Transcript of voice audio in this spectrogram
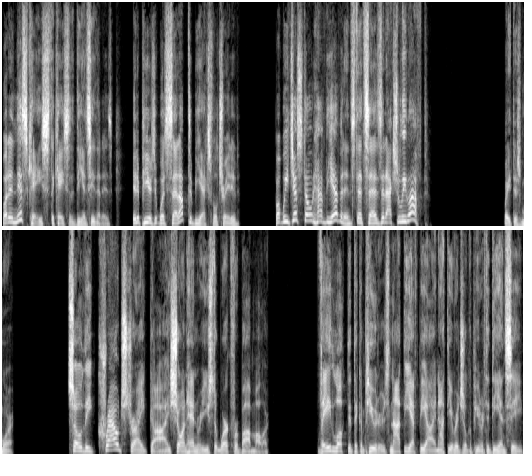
But in this case, the case of the DNC, that is, it appears it was set up to be exfiltrated but we just don't have the evidence that says it actually left. Wait, there's more. So the CrowdStrike guy, Shawn Henry, used to work for Bob Mueller. They looked at the computers, not the FBI, not the original computer, the DNC,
